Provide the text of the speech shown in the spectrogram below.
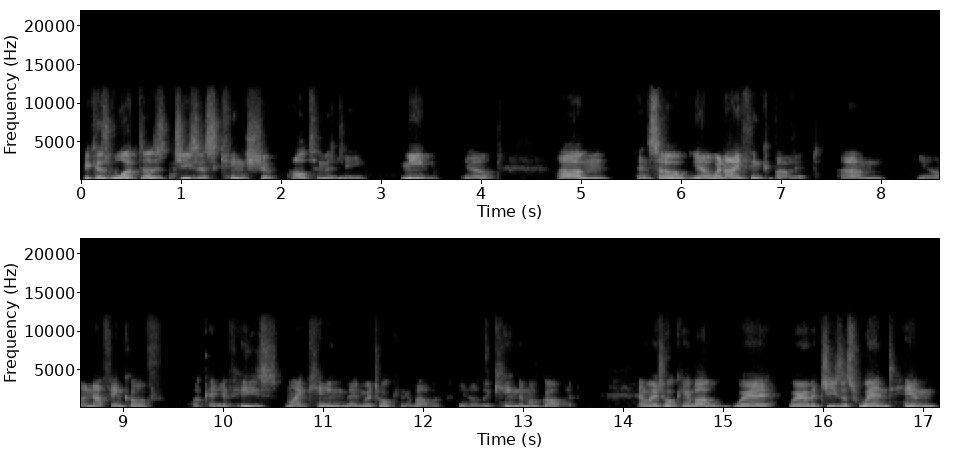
because what does Jesus' kingship ultimately mean? You know, um, and so you know, when I think about it, um, you know, and I think of okay, if he's my king, then we're talking about you know the kingdom of God, and we're talking about where wherever Jesus went, him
